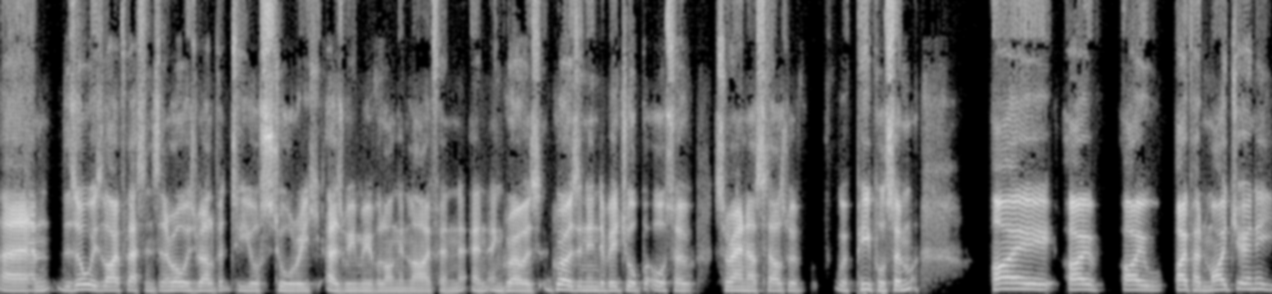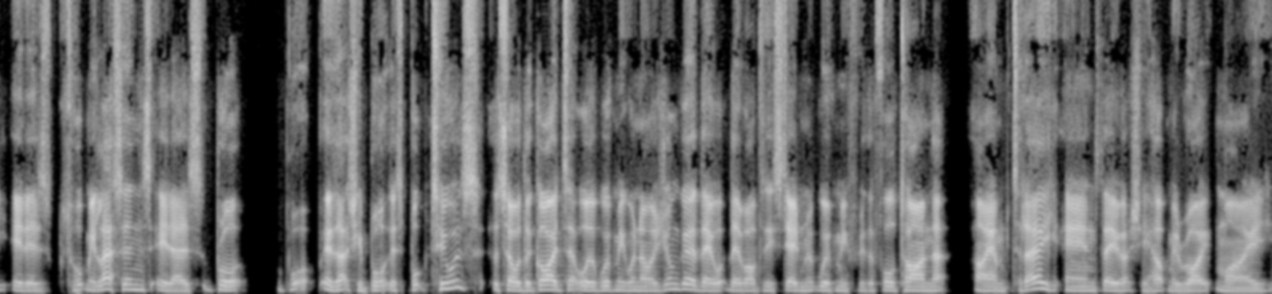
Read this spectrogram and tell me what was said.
um, there's always life lessons and they're always relevant to your story as we move along in life and and, and grow as grow as an individual but also surround ourselves with with people. So i i've i i've had my journey. It has taught me lessons. It has brought, has actually brought this book to us. So the guides that were with me when i was younger they they've obviously stayed with me through the full time that i am today and they've actually helped me write my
